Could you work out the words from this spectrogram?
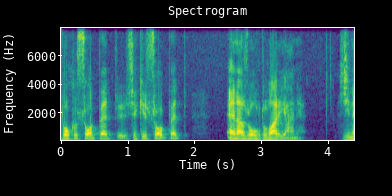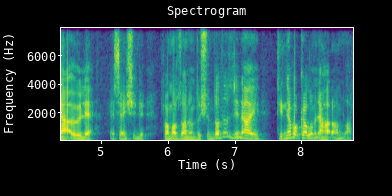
dokuz sohbet, e, sekiz sohbet en az oldular yani. Zina öyle. E sen şimdi Ramazan'ın dışında da zinayı dinle bakalım ne haramlar.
